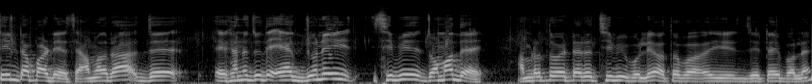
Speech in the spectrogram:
তিনটা পার্টি আছে। আমরা যে এখানে যদি একজনেই সিবি জমা দেয় আমরা তো এটার সিবি বলি অথবা এই যেটাই বলেন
